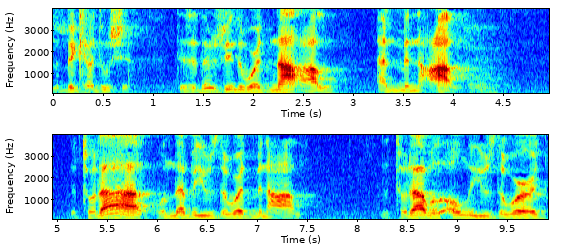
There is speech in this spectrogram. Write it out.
The big hadush. There's a difference between the word na'al and min'al. The Torah will never use the word min'al. The Torah will only use the word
